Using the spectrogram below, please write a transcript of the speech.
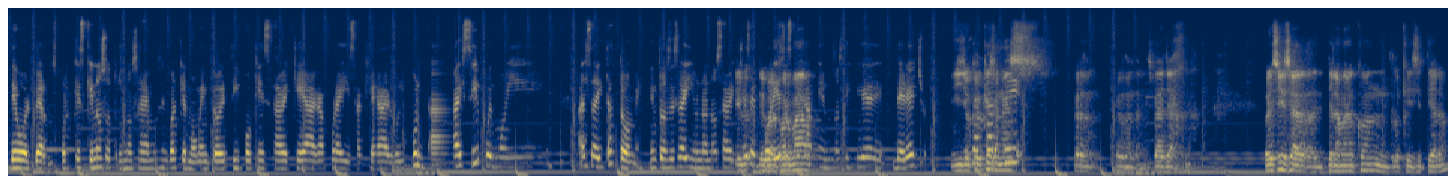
devolvernos, porque es que nosotros no sabemos en cualquier momento de tipo, quién sabe qué haga por ahí, saque algo y pum, ay sí, pues muy alzadita tome. Entonces ahí uno no sabe qué hacer, por eso es que forma- también uno sigue derecho. Y yo Y creo que eso no es. Perdón, perdón, Dani, espera ya. Pero sí, o sea, de la mano con lo que dice Tiara,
